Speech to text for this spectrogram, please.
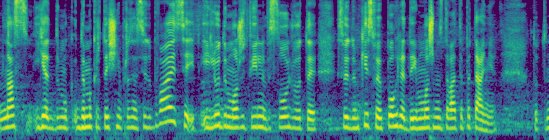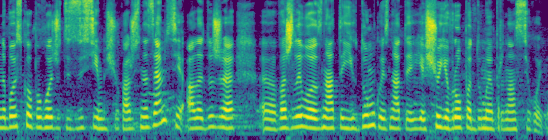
У нас є демок- демократичні процеси відбуваються, і, люди можуть вільно висловлювати свої думки, свої погляди, і можемо задавати питання. Тобто не обов'язково погоджуватись з усім, що кажуть іноземці, але дуже е, важливо знати їх думку і знати, що Європа думає про нас сьогодні.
